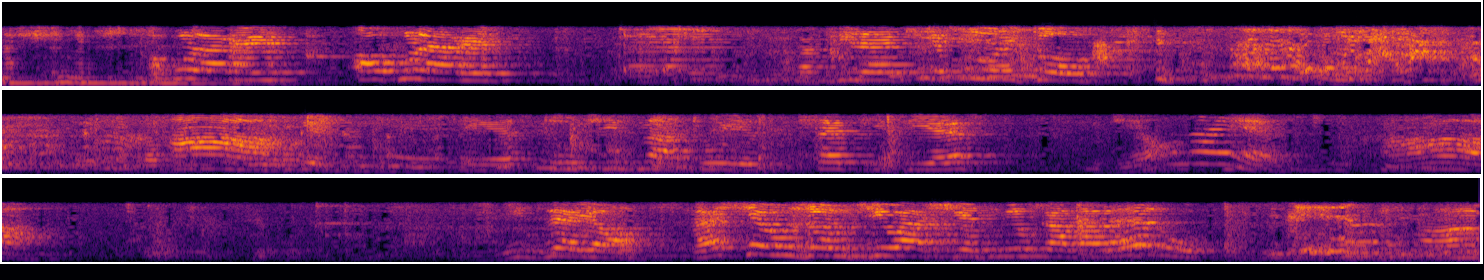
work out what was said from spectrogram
na śnieżce. Okulary! Okulary! Chwileczkę, stój tu. A, jest trucizna, tu jest przepis, jest. Gdzie ona jest? A, widzę ją. A się urządziła siedmiu kawalerów. A,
